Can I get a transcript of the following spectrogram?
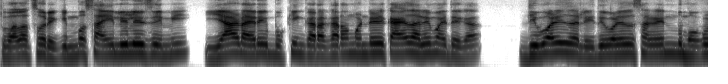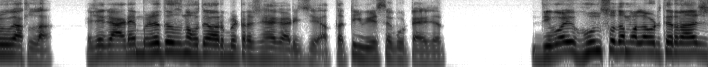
तुम्हाला सॉरी किंमत सांगितलेलीच आहे मी. या डायरेक्ट बुकिंग करा. कारण मंडळी काय झाले माहिती आहे का? दिवाळी झाली. दिवाळीला सगळ्यांनी धुमाकूळ घातला. म्हणजे गाड्या मिळतच नव्हत्या ऑर्बिटरच्या ह्या गाडीची. आता टी व्ही कुठे ह्याच्यात दिवाळी होऊन सुद्धा मला वाटतं राज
